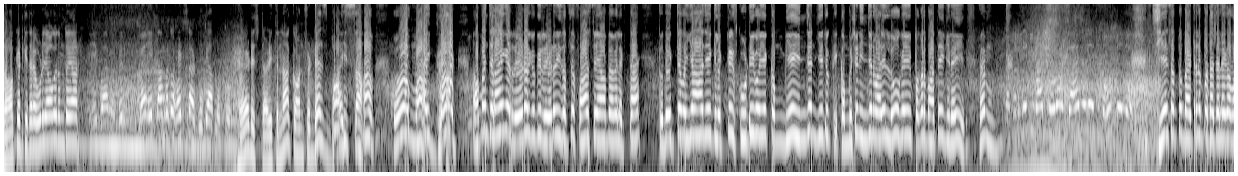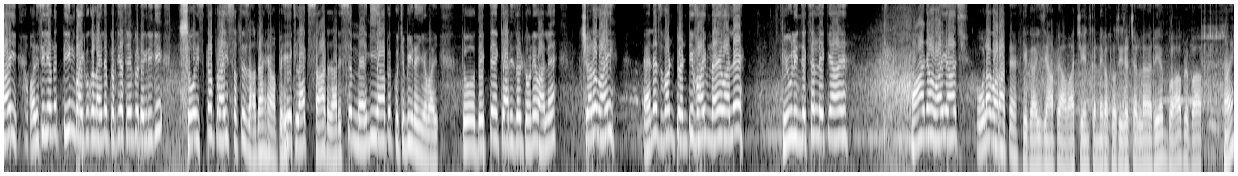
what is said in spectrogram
रॉकेट की तरह उड़ जाओगे तुम तो यार। एक बार में फिर मैं एक काम करता हूँ हेड स्टार्ट दूँ क्या आप लोग को? हेड स्टार्ट इतना कॉन्फिडेंस भाई साहब। ओ माय गॉड अपन चलाएँगे रेडर क्योंकि रेडर ही सबसे फास्ट है यहाँ पे हमें लगता है। तो देखते हैं भैया, आज एक इलेक्ट्रिक स्कूटी को ये कम, ये इंजन ये जो कंबशन इंजन वाले लोग हैं पकड़ पाते हैं कि नहीं? है ये सब तो बैटल में पता चलेगा भाई। और इसीलिए हमने तीन बाइकों का लाइनअप कर दिया सेम कैटेगरी की। सो इसका प्राइस सबसे ज़्यादा है यहाँ पे, एक लाख साठ हज़ार। इससे महँगी यहाँ पे कुछ भी नहीं है भाई। तो देखते हैं क्या रिज़ल्ट होने वाले हैं। चलो भाई N S one twenty five नए वाले फ्यूल इंजेक्शन लेके आए आ जाओ भाई आज ओला को हराते हैं। ये गाइस यहाँ पे आवाज़ चेंज करने का प्रोसीजर चल रहा है। अरे बाप रे बाप। हाँ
